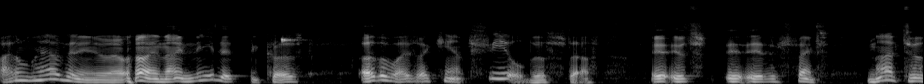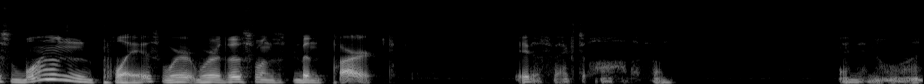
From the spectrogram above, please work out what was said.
I don't have any of that, and I need it because otherwise I can't feel this stuff." It, it's, it, it affects not just one place where where this one's been parked. It affects all of them. And you know what?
